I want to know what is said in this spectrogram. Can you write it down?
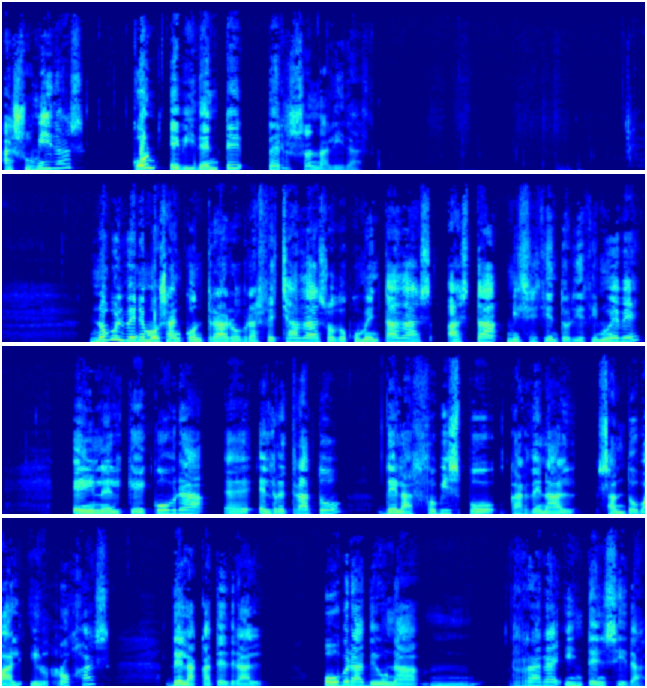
asumidas con evidente personalidad. No volveremos a encontrar obras fechadas o documentadas hasta 1619, en el que cobra eh, el retrato del arzobispo cardenal Sandoval y Rojas de la catedral, obra de una mm, rara intensidad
